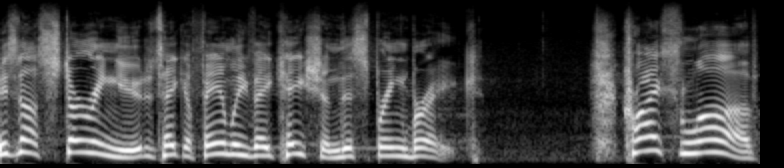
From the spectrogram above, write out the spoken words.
is not stirring you to take a family vacation this spring break. Christ's love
